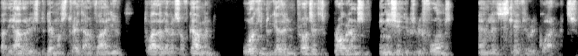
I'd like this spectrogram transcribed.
but the other is to demonstrate our value to other levels of government, working together in projects, programs, initiatives, reforms, and legislative requirements.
